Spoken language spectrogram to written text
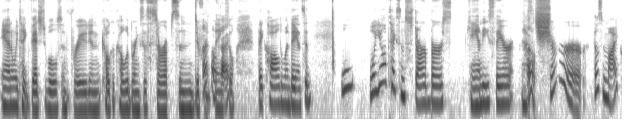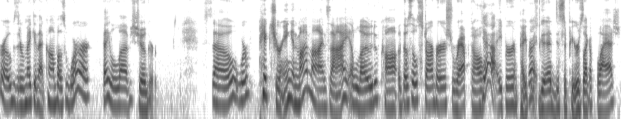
And we take vegetables and fruit, and Coca Cola brings us syrups and different Oh, things. So they called one day and said, Well, will y'all take some Starburst candies there? And I Oh. said, Sure. Those microbes that are making that compost work, they love sugar. So we're picturing in my mind's eye a load of com- those little starbursts wrapped all Yeah. paper, and paper's Right. good, disappears like a flash.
